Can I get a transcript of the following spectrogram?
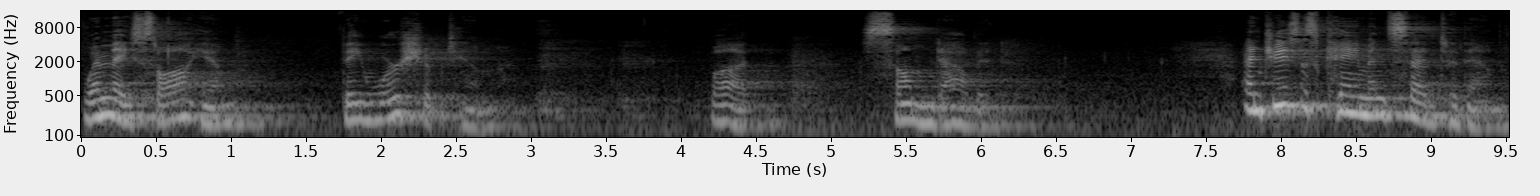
When they saw him, they worshiped him, but some doubted. And Jesus came and said to them,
